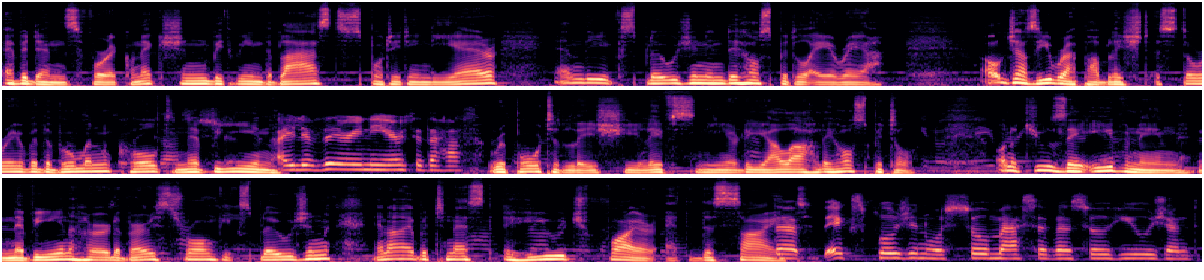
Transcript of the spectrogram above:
evidence for a connection between the blast spotted in the air and the explosion in the hospital area. Al Jazeera published a story with a woman called Naveen. I live very near to the hospital. Reportedly, she lives near the Al Ahli hospital. On a Tuesday evening, Naveen heard a very strong explosion and I witnessed a huge fire at the site. The explosion was so massive and so huge, and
